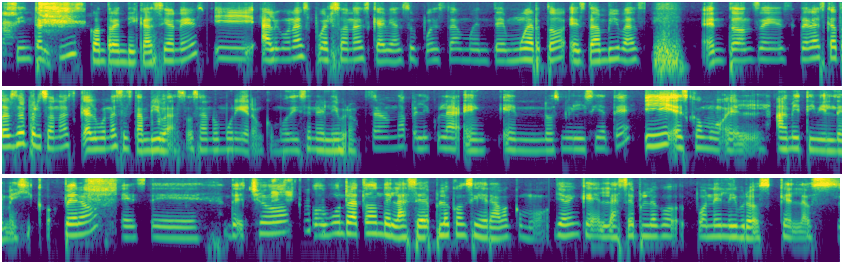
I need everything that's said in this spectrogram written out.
ah. sintaxis, contraindicaciones y algunas personas que habían supuestamente muerto están vivas. Entonces, de las 14 personas, algunas están vivas, o sea, no murieron, como dice en el libro. Mostraron una película en, en 2007 y es como el Amityville de México. Pero, este, de hecho, hubo un rato donde la CEP lo consideraba como, ya ven que la CEP luego pone libros que las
